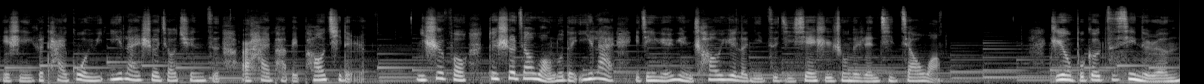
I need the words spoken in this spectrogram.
也是一个太过于依赖社交圈子而害怕被抛弃的人？你是否对社交网络的依赖已经远远超越了你自己现实中的人际交往？只有不够自信的人，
